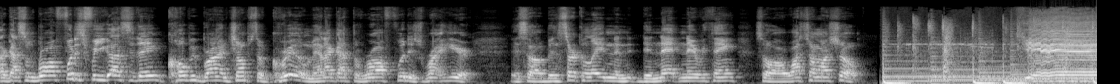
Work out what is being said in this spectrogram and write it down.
I got some raw footage for you guys today. Kobe Bryant jumps a grill, man. I got the raw footage right here. It's uh, been circulating in the net and everything. So uh, watch on my show. Yeah.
